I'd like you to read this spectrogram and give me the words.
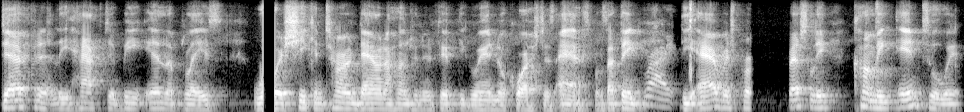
definitely have to be in a place where she can turn down 150 grand, no questions asked. Because I think right. the average person, especially coming into it,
